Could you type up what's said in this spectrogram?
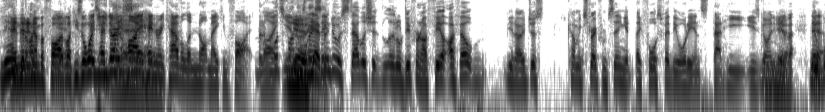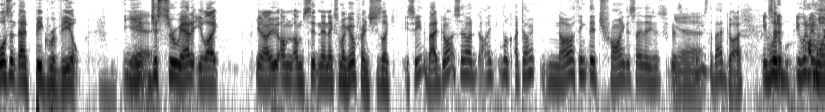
Yeah, and then but in I- number five, Yeah. like he's always And had. you don't beef. hire Henry Cavill and not make him fight. But like, what's funny know. is they Yeah, seem but- to establish it a little different. I feel I felt you know just coming straight from seeing it, they force fed the audience that he is going to be Yeah. the bad. There Yeah. wasn't that big reveal. You Yeah. just throughout it, you're like, you know, I'm I'm sitting there next to my girlfriend. She's like, "Is he the bad guy?" I said, "I, I look, I don't know. I think they're trying to say that he's, she goes, I Yeah. think he's the bad guy." It would have it would have been I'm more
